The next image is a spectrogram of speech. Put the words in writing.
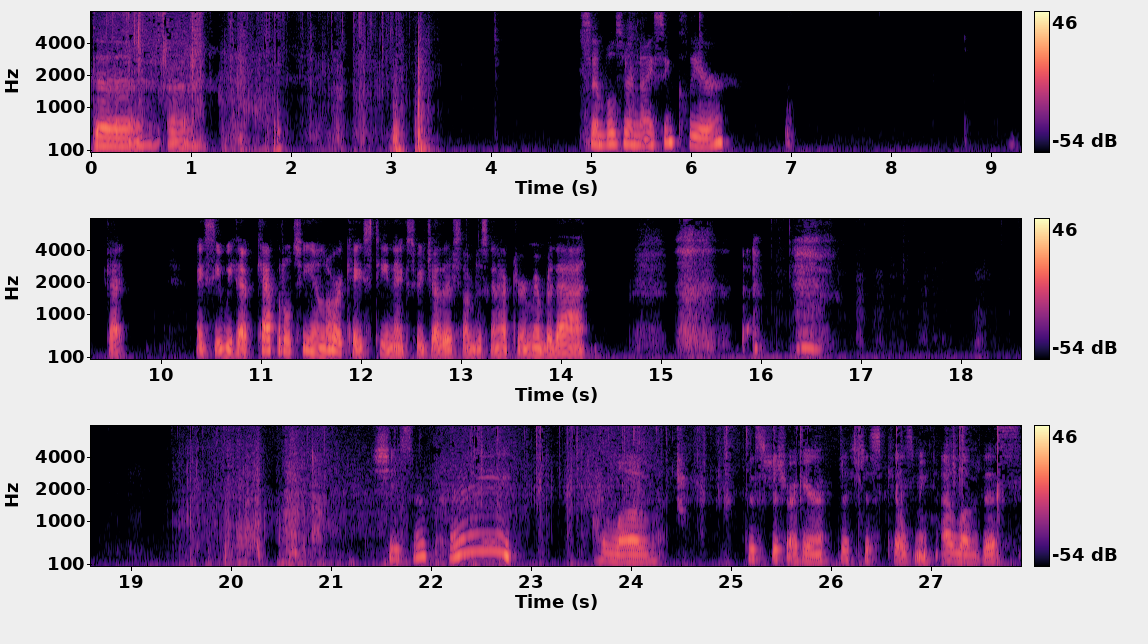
The uh, symbols are nice and clear. Got, I see we have capital T and lowercase t next to each other, so I'm just going to have to remember that. She's so pretty. I love this just right here. This just kills me. I love this.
